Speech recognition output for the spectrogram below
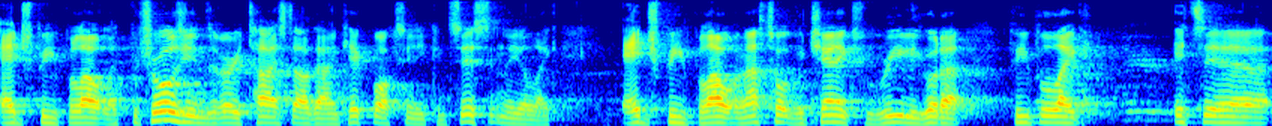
edge people out. Like Petrosyan's a very Thai style guy in kickboxing. He consistently will like edge people out, and that's what Vucenic's really good at. People like it's a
